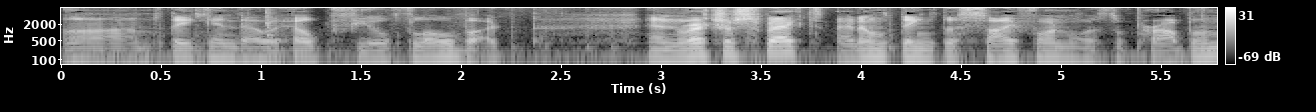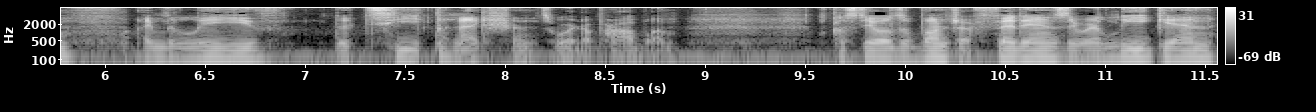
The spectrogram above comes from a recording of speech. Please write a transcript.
um, thinking that would help fuel flow but in retrospect, I don't think the siphon was the problem. I believe the T connections were the problem. Because there was a bunch of fittings, they were leaking.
